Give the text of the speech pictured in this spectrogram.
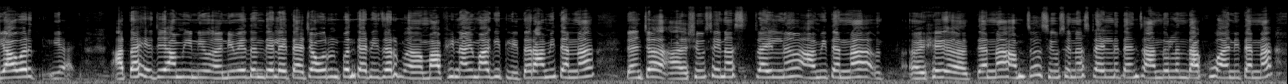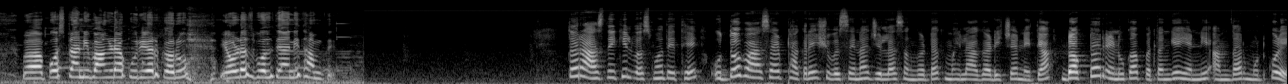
यावर या- आता हे जे आम्ही नि निवेदन दिलं आहे त्याच्यावरून पण त्यांनी जर माफी नाही मागितली तर आम्ही त्यांना त्यांच्या शिवसेना स्टाईलनं आम्ही त्यांना हे त्यांना आमचं शिवसेना स्टाईलने त्यांचं आंदोलन दाखवू आणि त्यांना पोस्टाने बांगड्या कुरिअर करू. एवढंच बोलते आणि थांबते. तर आज देखील वसमत येथे उद्धव बाळासाहेब ठाकरे शिवसेना जिल्हा संघटक महिला आघाडीच्या नेत्या डॉक्टर रेणुका पतंगे यांनी आमदार मुटकुळे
